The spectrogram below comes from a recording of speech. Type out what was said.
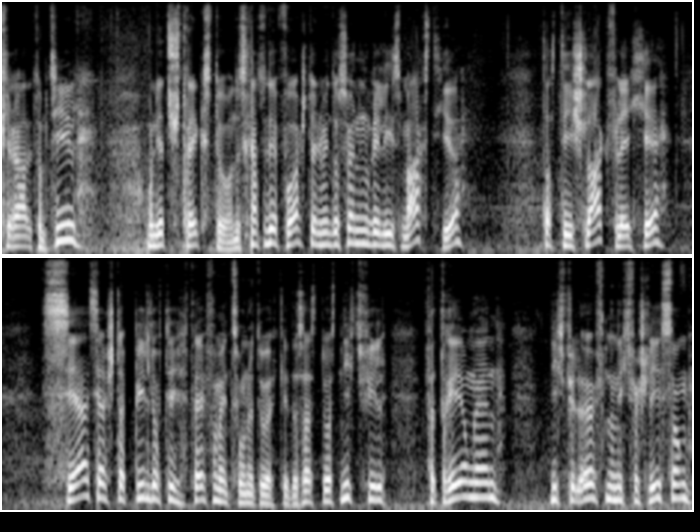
gerade zum Ziel und jetzt streckst du. Und das kannst du dir vorstellen, wenn du so einen Release machst hier, dass die Schlagfläche sehr, sehr stabil durch die Treffmomentzone durchgeht. Das heißt, du hast nicht viel Verdrehungen, nicht viel Öffnung, nicht Verschließung.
